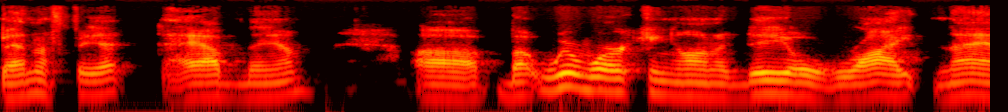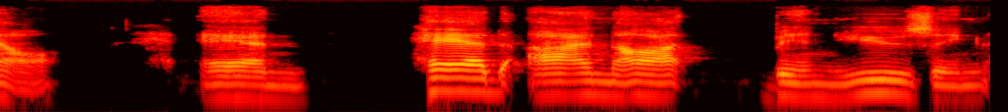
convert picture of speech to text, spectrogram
benefit to have them. Uh, but we're working on a deal right now. And had I not been using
